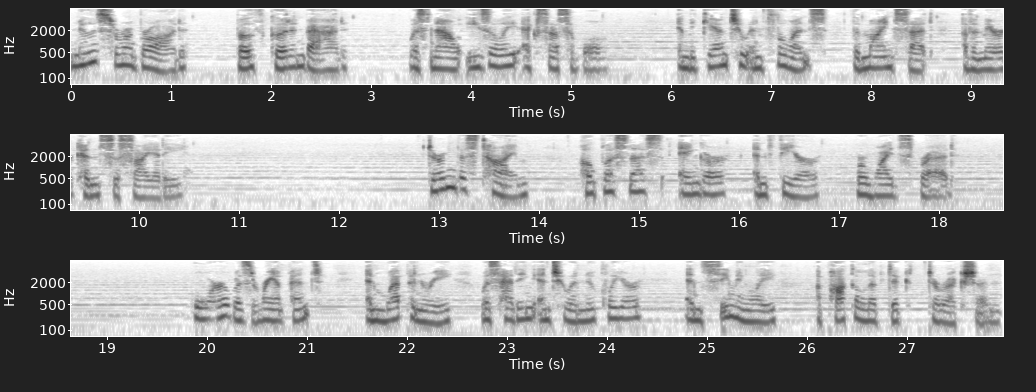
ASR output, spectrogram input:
news from abroad both good and bad, was now easily accessible and began to influence the mindset of American society. During this time, hopelessness, anger, and fear were widespread. War was rampant, and weaponry was heading into a nuclear and seemingly apocalyptic direction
